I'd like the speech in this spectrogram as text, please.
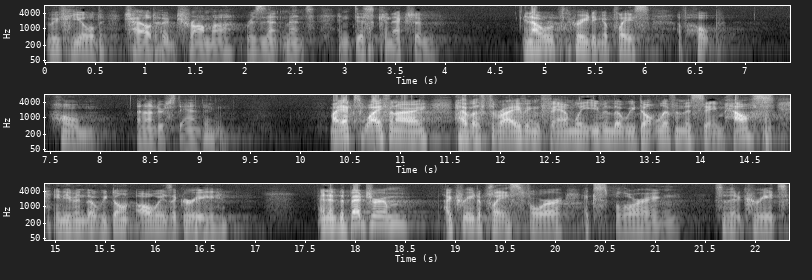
We've healed childhood trauma, resentment, and disconnection. And now we're creating a place of hope, home, and understanding. My ex wife and I have a thriving family, even though we don't live in the same house and even though we don't always agree. And in the bedroom, I create a place for exploring so that it creates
